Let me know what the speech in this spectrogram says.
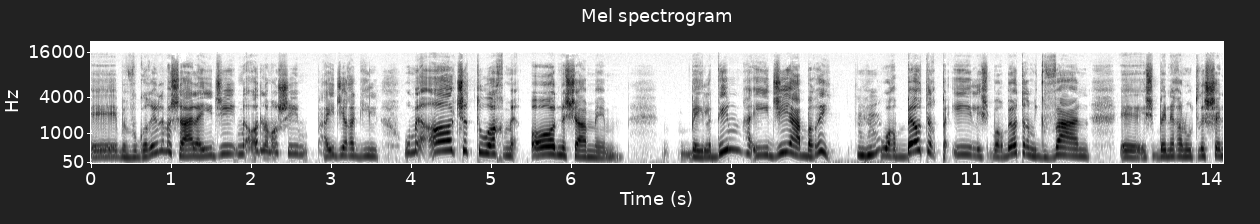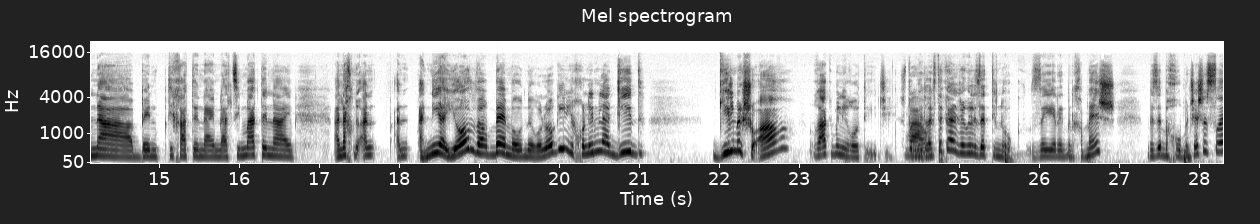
אה, מבוגרים למשל, ה-EEG מאוד לא מרשים, ה-EEG הרגיל, הוא מאוד שטוח, מאוד משעמם. בילדים, ה-EEG הבריא, Mm-hmm. הוא הרבה יותר פעיל, יש בו הרבה יותר מגוון, אה, יש בין ערנות לשינה, בין פתיחת עיניים לעצימת עיניים. אנחנו, אני, אני היום והרבה מאוד נוירולוגים יכולים להגיד גיל משוער רק מלראות EEG. זאת אומרת. להסתכל על גיל זה תינוק, זה ילד בן חמש, וזה בחור בן 16,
